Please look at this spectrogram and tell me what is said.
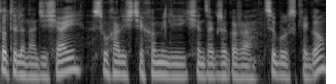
To tyle na dzisiaj. Słuchaliście homilii księdza Grzegorza Cybulskiego.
